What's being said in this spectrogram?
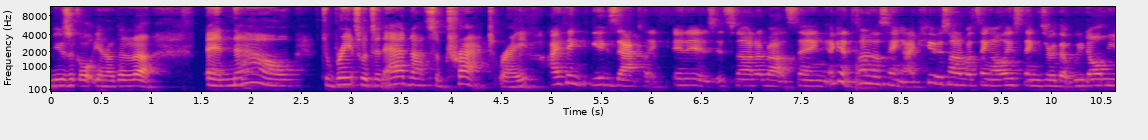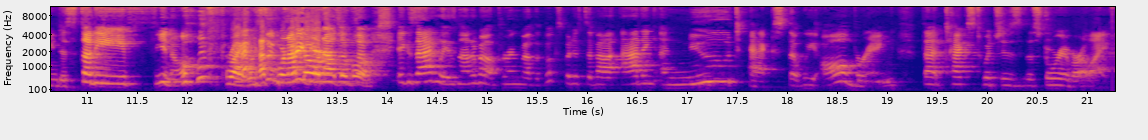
musical, you know, da, da, da. And now to bring it, so it's an add, not subtract, right? I think exactly it is. It's not about saying again. It's not about saying IQ. It's not about saying all these things or that we don't need to study. You know, Right. We're not, we're not throwing out the books. Exactly. It's not about throwing out the books, but it's about adding a new text that we all bring. That text, which is the story of our life.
